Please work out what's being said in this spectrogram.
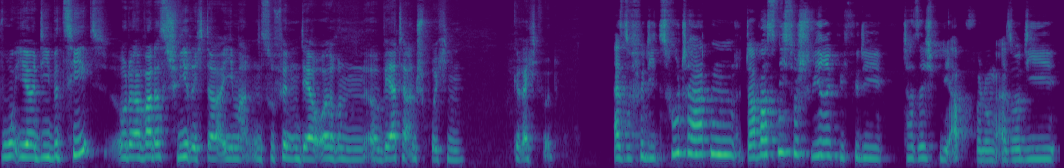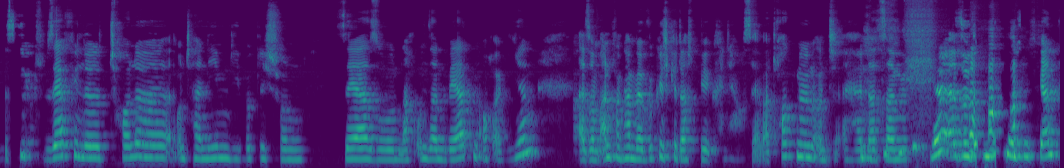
wo ihr die bezieht? Oder war das schwierig, da jemanden zu finden, der euren äh, Werteansprüchen gerecht wird? Also für die Zutaten, da war es nicht so schwierig wie für die tatsächlich für die Abfüllung. Also die, es gibt sehr viele tolle Unternehmen, die wirklich schon sehr so nach unseren Werten auch agieren. Also am Anfang haben wir wirklich gedacht, wir können ja auch selber trocknen und äh, das dann, ne, also das natürlich ganz.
